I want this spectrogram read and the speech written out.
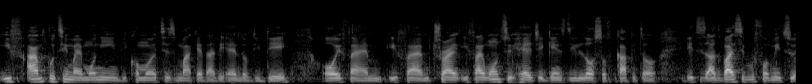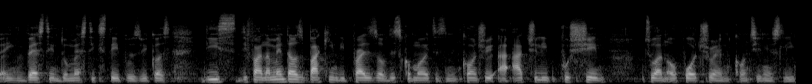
if I'm putting my money in the commodities market at the end of the day, or if I'm if I'm trying if I want to hedge against the loss of capital, it is advisable for me to invest in domestic staples because these the fundamentals backing the prices of these commodities in the country are actually pushing to an upward trend continuously.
